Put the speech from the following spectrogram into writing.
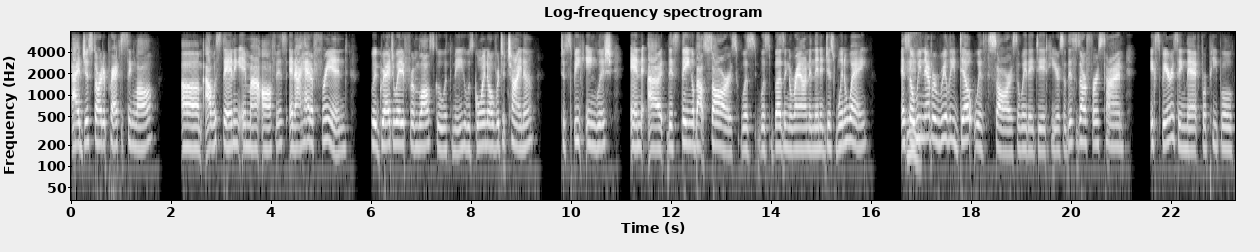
I had just started practicing law. Um, I was standing in my office, and I had a friend who had graduated from law school with me who was going over to China to speak English. And uh, this thing about SARS was, was buzzing around, and then it just went away. And so Mm. we never really dealt with SARS the way they did here. So this is our first time experiencing that for people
